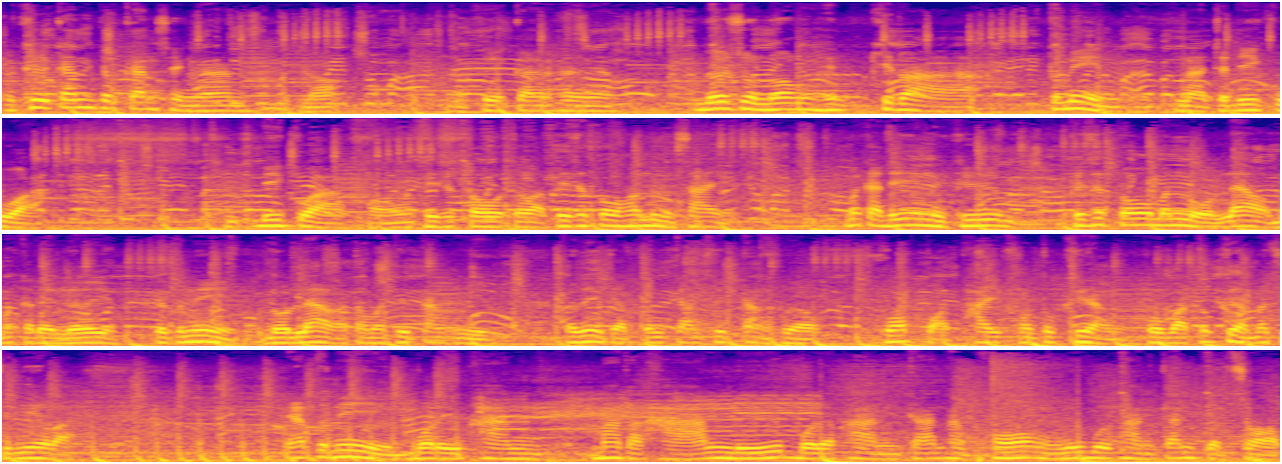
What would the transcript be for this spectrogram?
ก็คือการกับการใช้งานเนาะคือการใช้งานโดยส่วนรวมคิดว่าตัวนี้น่าจะดีกว่าดีกว่าของพิซโตแต่ว่าพิซโตเขาลืมใส่ มันก็ดีอย่างหนึ่งคือพิซโตมันโหลดแล้วมันก็ได้เลย แต่ตัวนี้โหลดแล้วก็ต้องมาติดตั้งอีกตัวนี้จะเป็นการติดตั้งเพื่อความปลอดภัยของตัวเครื่องเพราะว่าตัวเครื่องมันจะมีว่าแอปตัวนี้บริพันธ์มาตรฐานหรือบริพันธ์การทำห้อง หรือบริพันธ์การตรวจสอบ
